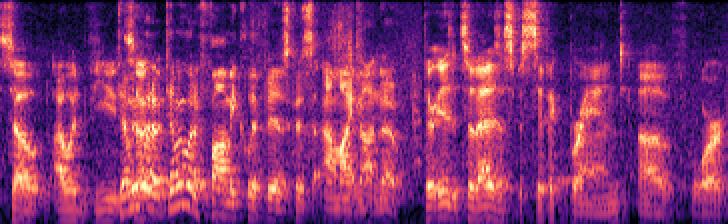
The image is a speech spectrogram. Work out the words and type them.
So I would view. Tell me so what a, tell me what a FOMI clip is, because I might not know. there is. So that is a specific brand of, or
